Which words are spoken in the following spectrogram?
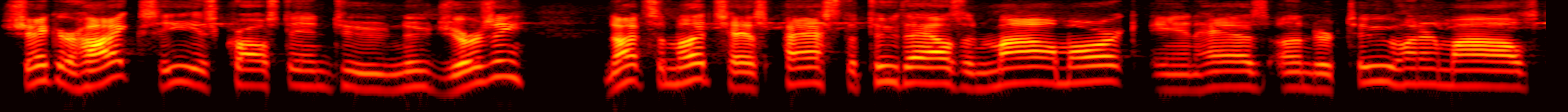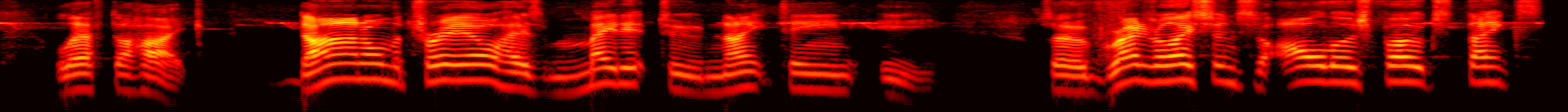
Shaker hikes, he has crossed into New Jersey. Not so much, has passed the 2,000 mile mark and has under 200 miles left to hike. Don on the trail has made it to 19E. So congratulations to all those folks. Thanks,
